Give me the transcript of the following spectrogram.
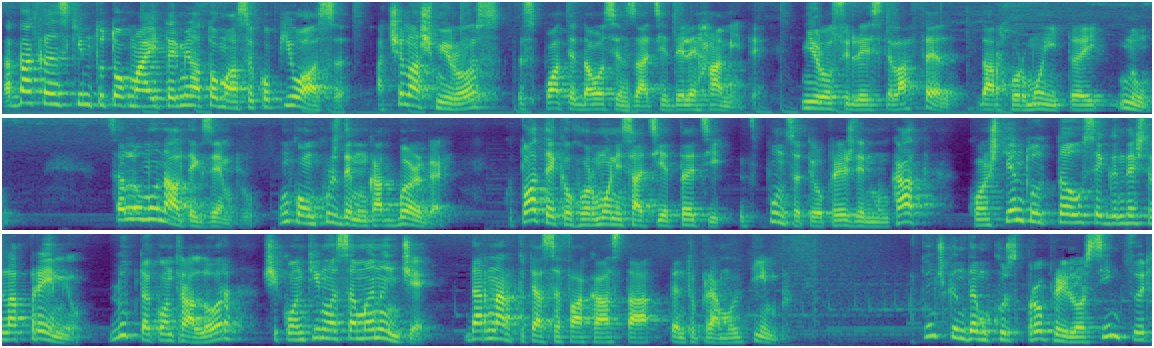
Dar dacă în schimb tu tocmai ai terminat o masă copioasă, același miros îți poate da o senzație de lehamite. Mirosul este la fel, dar hormonii tăi nu. Să luăm un alt exemplu, un concurs de mâncat burgeri. Cu toate că hormonii sațietății îți spun să te oprești de mâncat, conștientul tău se gândește la premiu, luptă contra lor și continuă să mănânce, dar n-ar putea să facă asta pentru prea mult timp. Atunci când dăm curs propriilor simțuri,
